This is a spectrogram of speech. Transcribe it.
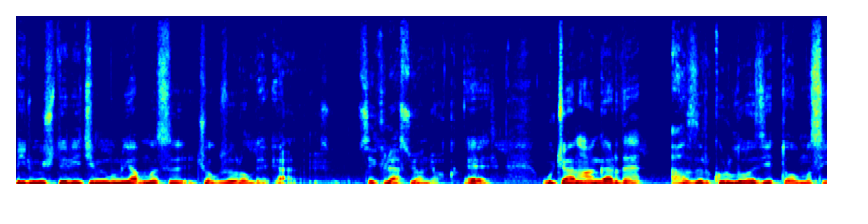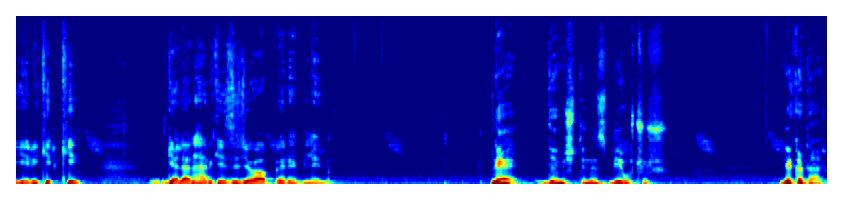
Bir müşteri için bunu yapması çok zor oluyor. Yani sirkülasyon yok. Evet. Uçağın hangarda hazır kurulu vaziyette olması gerekir ki gelen herkese cevap verebilelim. Ne demiştiniz? Bir uçuş. Ne kadar?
